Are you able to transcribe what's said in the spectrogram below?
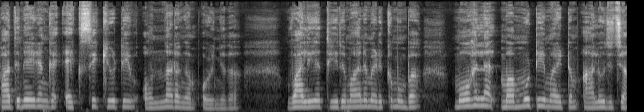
പതിനേഴംഗ എക്സിക്യൂട്ടീവ് ഒന്നടങ്കം ഒഴിഞ്ഞത്. വലിയ തീരുമാനമെടുക്കും മുമ്പ് മോഹൻലാൽ മമ്മൂട്ടിയുമായിട്ടും ആലോചിച്ച്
